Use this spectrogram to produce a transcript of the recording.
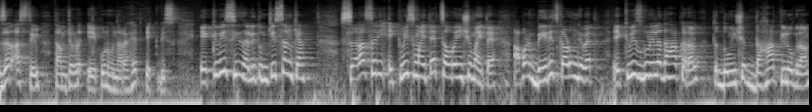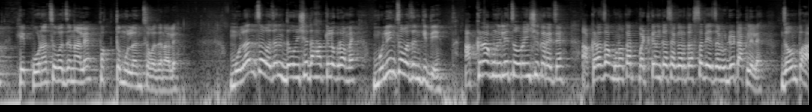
जर असतील तर आमच्याकडे एकूण होणार आहेत एकवीस. एकवीस ही झाली तुमची संख्या. सरासरी एकवीस माहिती आहे चौऱ्याऐंशी माहिती आहे. आपण बेरीज काढून घेऊयात. एकवीस गुणीला दहा कराल तर दोनशे दहा किलोग्राम हे कोणाचं वजन आलंय? फक्त मुलांचं वजन आलंय. मुलांचं वजन दोनशे दहा किलोग्राम आहे. मुलींचं वजन किती आहे? अकरा गुणिले चौऱ्याऐंशी करायचं आहे अकराचा गुणाकार पटकन कसा करत असतात याचा व्हिडिओ टाकलेला आहे. जाऊन पहा.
